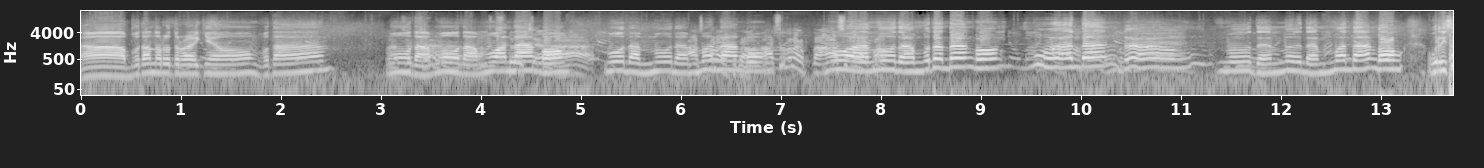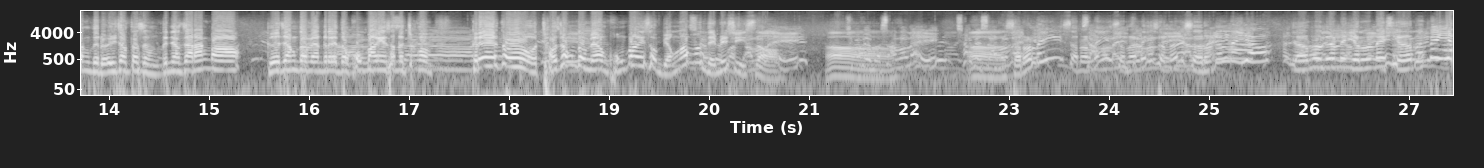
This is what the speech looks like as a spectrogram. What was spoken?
아 무단으로 들어갈게요. 무단 무다 무다 무한당공 무다 무다 무한당공 무한 무다 무단당공 무한당공 무다 무다 무한당공 우리 상대로 1점 땄으면 그냥 잘한 거그 정도면 그래도 공방에서는 조금 그래도 저 정도면 공방에서 명함은 내밀 수 있어 어 서럴레이 서럴레이 서럴레이 서럴레이 서럴레이요 서럴레이 서럴레이 서럴레이요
